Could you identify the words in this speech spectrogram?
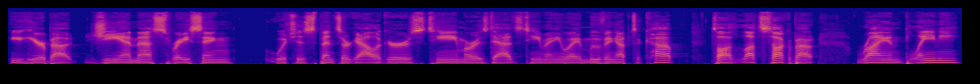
You hear about GMS Racing, which is Spencer Gallagher's team or his dad's team anyway, moving up to Cup. Talk, lots of talk about Ryan Blaney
